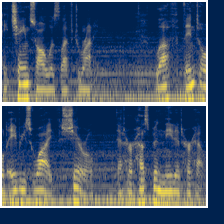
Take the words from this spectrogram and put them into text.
a chainsaw was left running. Luff then told Avery's wife, Cheryl, that her husband needed her help.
